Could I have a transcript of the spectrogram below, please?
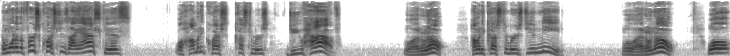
And one of the first questions I ask is, well, how many customers do you have? Well, I don't know. How many customers do you need? Well, I don't know. Well,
